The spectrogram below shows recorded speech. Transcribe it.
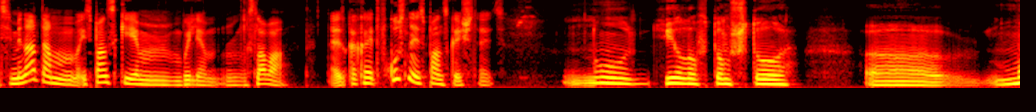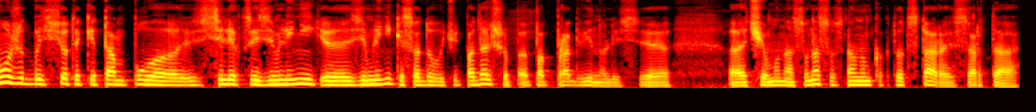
семена, там испанские были слова. Это какая-то вкусная испанская считается? Ну, дело в том, что а, может быть, все-таки там по селекции земляники, э, земляники садовой чуть подальше продвинулись, э, э, чем у нас. У нас в основном как то старые сорта.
